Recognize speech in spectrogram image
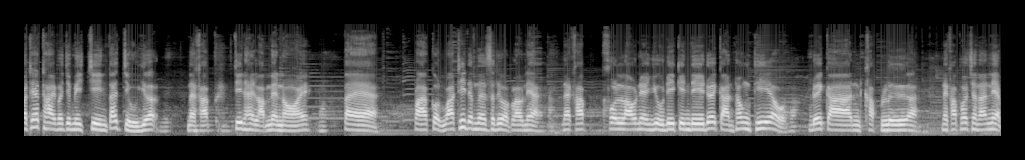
ประเทศไทยมันจะมีจีนแต้จิ๋วเยอะนะครับจีนไหหลำเนี่ยน้อย แต่ ปรากฏว่าที่ดำเนินสะดวกเราเนี่ยนะครับคนเราเนี่ยอยู่ดีกินดีด้วยการท่องเที่ยว ด้วยการขับเรือนะครับเพราะฉะนั้นเนี่ย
